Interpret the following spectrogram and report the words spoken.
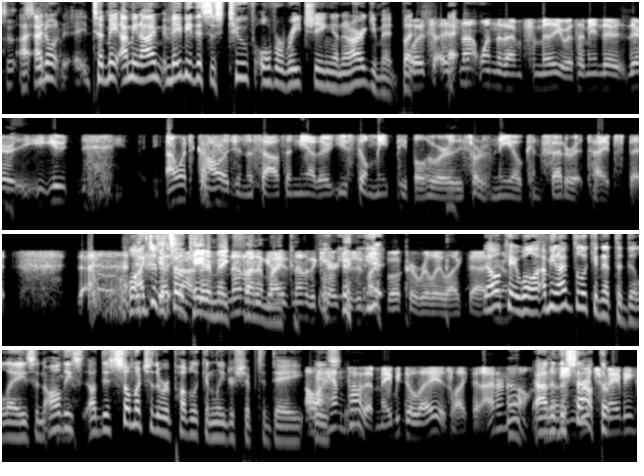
So- I, so- I don't. To me, I mean, I'm maybe this is too overreaching in an argument, but well, it's uh, it's not one that I'm familiar with. I mean, there there you. I went to college in the South, and yeah, there you still meet people who are these sort of neo-Confederate types, but Well, I just- It's okay to make fun of, of the my- guys, None of the characters in my book are really like that. Okay, well, I mean, I'm looking at the DeLays and all these. Uh, there's so much of the Republican leadership today. Oh, I hadn't thought of that. Maybe DeLay is like that. I don't know. out of the Gingrich, South. They're, maybe.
